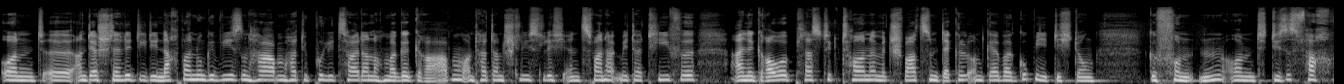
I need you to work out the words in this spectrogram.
Und äh, an der Stelle, die die Nachbarn nun gewiesen haben, hat die Polizei dann nochmal gegraben und hat dann schließlich in zweieinhalb Meter Tiefe eine graue Plastiktonne mit schwarzem Deckel und gelber Gummidichtung gefunden. Und dieses Fach,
